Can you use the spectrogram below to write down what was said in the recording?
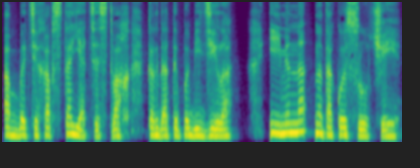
об этих обстоятельствах, когда ты победила. Именно на такой случай.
